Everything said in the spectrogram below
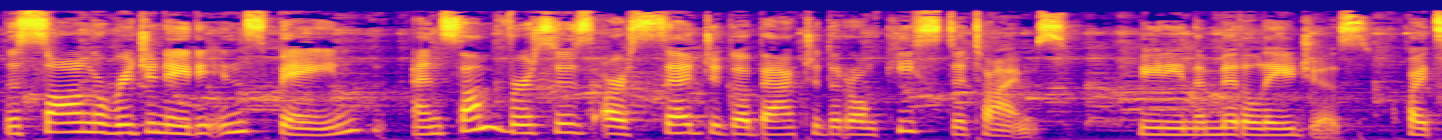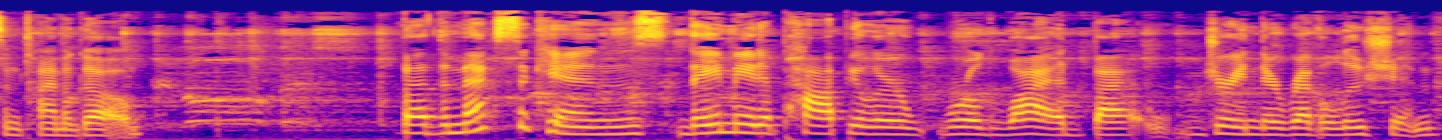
The song originated in Spain, and some verses are said to go back to the Reconquista times, meaning the Middle Ages, quite some time ago. But the Mexicans, they made it popular worldwide by, during their revolution.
